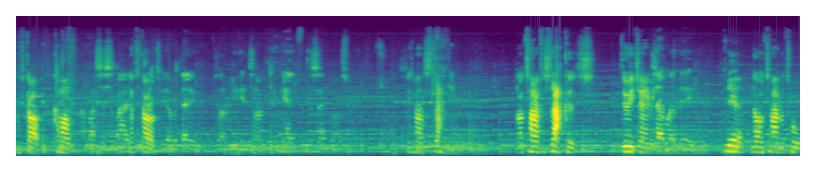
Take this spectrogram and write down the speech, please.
Let's go. Come on. My assistant manager Let's go. to the other day, was like, we hit target again for December last week. These man slacking. No time for slackers. Do it, Jamie. Is that what I mean? Yeah. No time at all.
